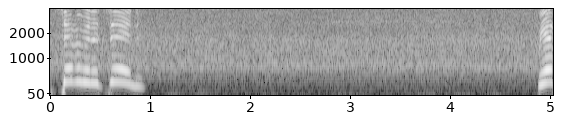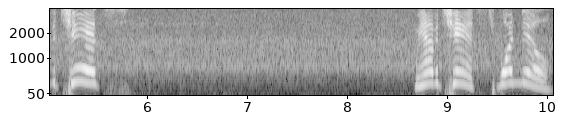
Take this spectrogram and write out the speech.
Seven minutes in. We have a chance. We have a chance. It's 1 0.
